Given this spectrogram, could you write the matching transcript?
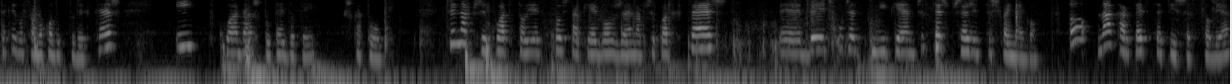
takiego samochodu, który chcesz i wkładasz tutaj do tej szkatułki. Czy na przykład to jest coś takiego, że na przykład chcesz być uczestnikiem, czy chcesz przeżyć coś fajnego, to na karteczce piszesz sobie.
